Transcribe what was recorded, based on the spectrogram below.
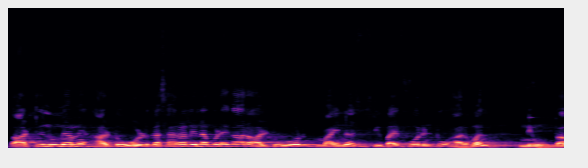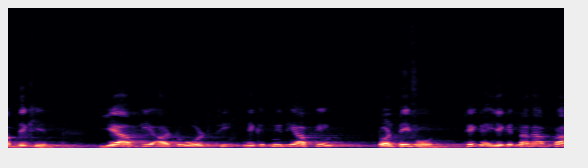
तो आर टू न्यू में हमें आर टू ओल्ड का सहारा लेना पड़ेगा और R two old minus three by four into R one new तो आप देखिए, ये आपकी आर टू ओल्ड थी। ये कितनी थी आपकी? ट्वेंटी फोर ठीक है? ये कितना था आपका?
